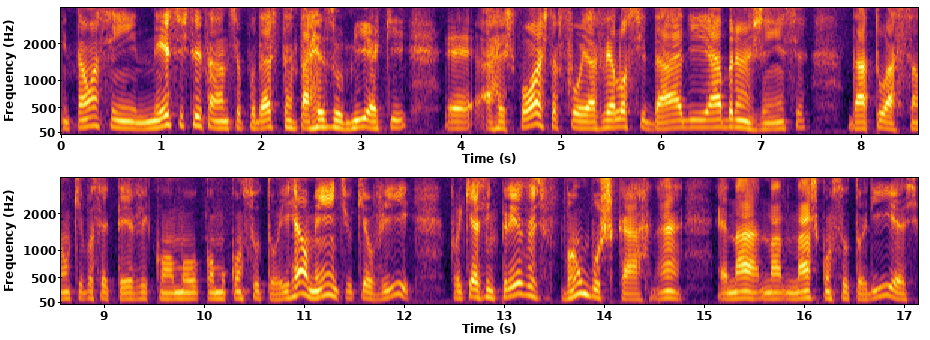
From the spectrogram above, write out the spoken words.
Então, assim, nesses 30 anos, se eu pudesse tentar resumir aqui, é, a resposta foi a velocidade e a abrangência da atuação que você teve como, como consultor. E realmente o que eu vi foi que as empresas vão buscar, né, é, na, na, nas consultorias,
